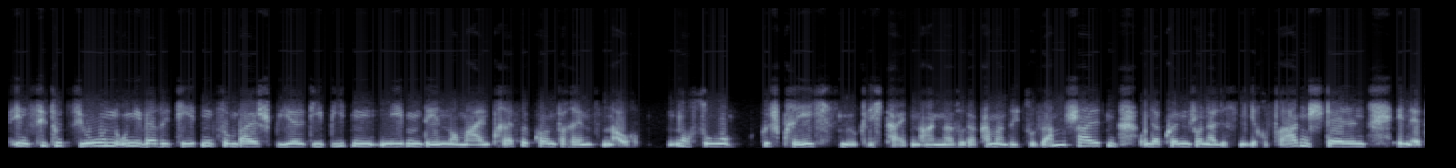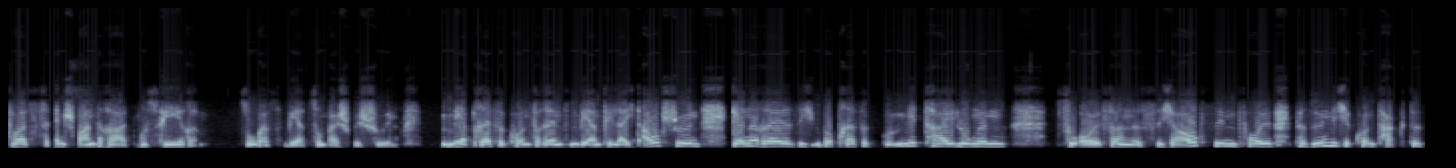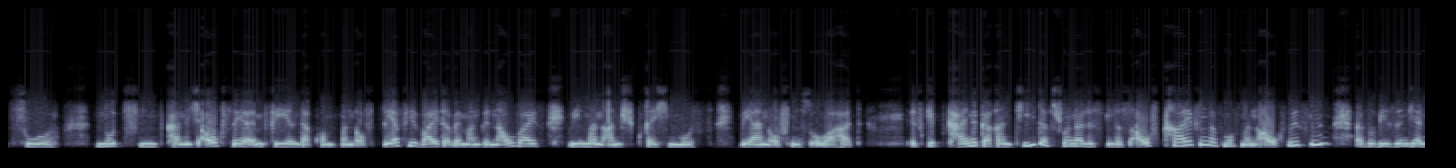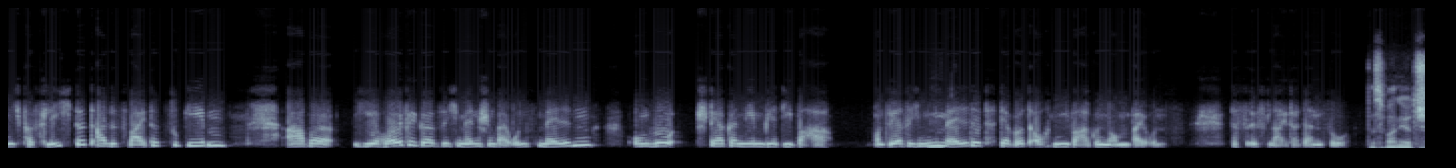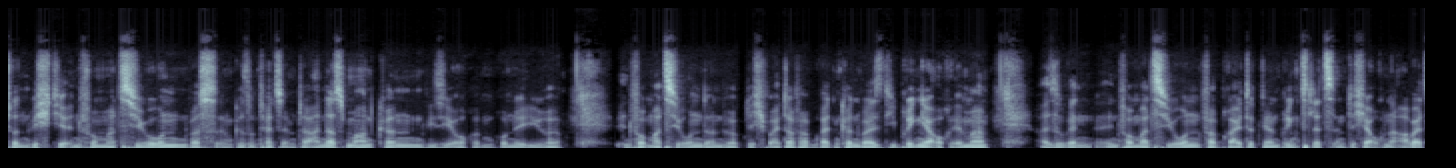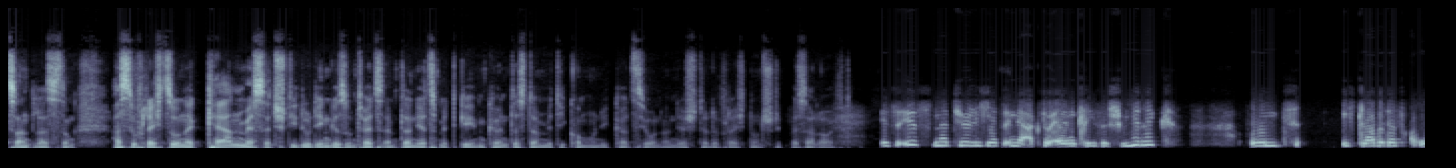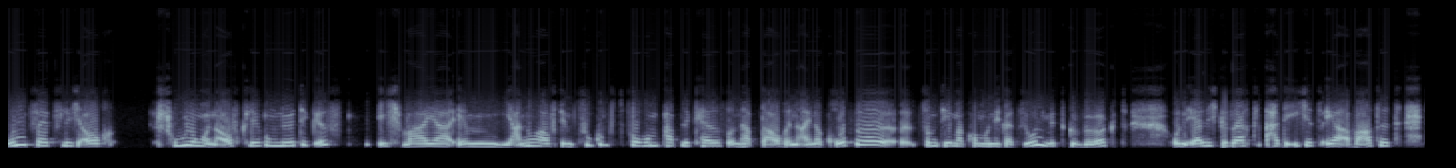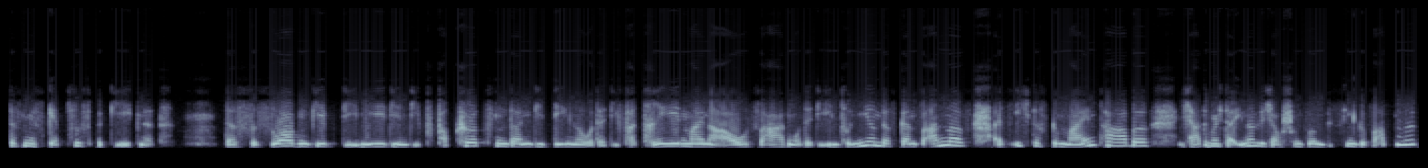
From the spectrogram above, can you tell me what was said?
Institutionen, Universitäten zum Beispiel, die bieten neben den normalen Pressekonferenzen auch noch so Gesprächsmöglichkeiten an. Also da kann man sich zusammenschalten und da können Journalisten ihre Fragen stellen in etwas entspannterer Atmosphäre. Sowas wäre zum Beispiel schön mehr Pressekonferenzen wären vielleicht auch schön. Generell sich über Pressemitteilungen zu äußern, ist sicher auch sinnvoll. Persönliche Kontakte zu nutzen, kann ich auch sehr empfehlen. Da kommt man oft sehr viel weiter, wenn man genau weiß, wen man ansprechen muss, wer ein offenes Ohr hat. Es gibt keine Garantie, dass Journalisten das aufgreifen, das muss man auch wissen. Also wir sind ja nicht verpflichtet, alles weiterzugeben. Aber je häufiger sich Menschen bei uns melden, umso stärker nehmen wir die wahr. Und wer sich nie meldet, der wird auch nie wahrgenommen bei uns. Das ist leider dann so. Das waren jetzt schon wichtige Informationen, was Gesundheitsämter anders machen können, wie sie auch im Grunde ihre Informationen dann wirklich weiterverbreiten können, weil die bringen ja auch immer, also wenn Informationen verbreitet werden, bringt es letztendlich ja auch eine Arbeitsantlastung. Hast du vielleicht so eine Kernmessage, die du den Gesundheitsämtern jetzt mitgeben könntest, damit die Kommunikation an der Stelle vielleicht noch ein Stück besser läuft? Es ist natürlich jetzt in der aktuellen Krise schwierig. Und ich glaube, dass grundsätzlich auch Schulung und Aufklärung nötig ist. Ich war ja im Januar auf dem Zukunftsforum Public Health und habe da auch in einer Gruppe äh, zum Thema Kommunikation mitgewirkt. Und ehrlich gesagt hatte ich jetzt eher erwartet, dass mir Skepsis begegnet dass es Sorgen gibt, die Medien, die verkürzen dann die Dinge oder die verdrehen meine Aussagen oder die intonieren das ganz anders, als ich das gemeint habe. Ich hatte mich da innerlich auch schon so ein bisschen gewappnet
